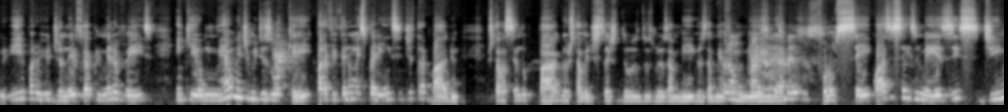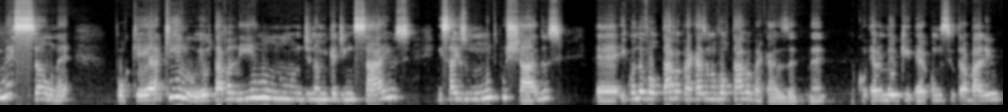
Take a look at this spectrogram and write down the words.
ir para o Rio de Janeiro foi a primeira vez em que eu realmente me desloquei para viver uma experiência de trabalho estava sendo pago, eu estava distante do, dos meus amigos, da minha Foram família. Quase seis meses. Foram seis, quase seis meses de imersão, né? Porque era aquilo, eu estava ali num, numa dinâmica de ensaios, ensaios muito puxados, é, e quando eu voltava para casa, eu não voltava para casa, né? Era meio que era como se o trabalho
